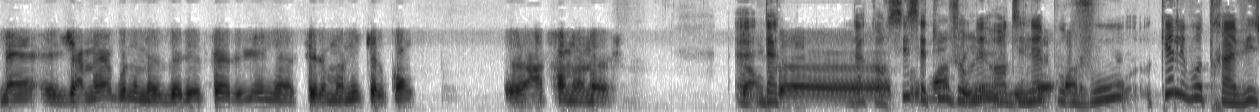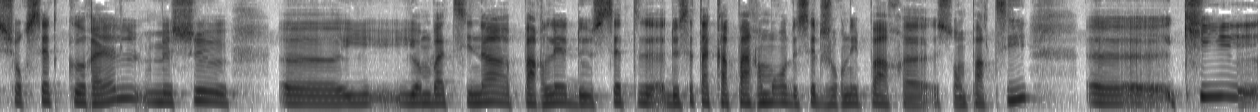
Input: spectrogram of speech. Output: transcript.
mais jamais vous ne me verrez faire une cérémonie quelconque euh, en son honneur. Euh, euh, d'accord. Si c'est une journée ordinaire pour vous, quel est votre avis sur cette querelle Monsieur euh, Yombatina parlait de, cette, de cet accaparement de cette journée par euh, son parti, qui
